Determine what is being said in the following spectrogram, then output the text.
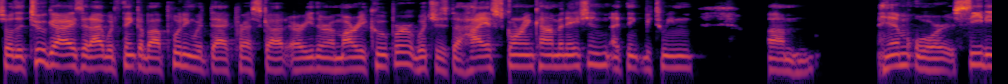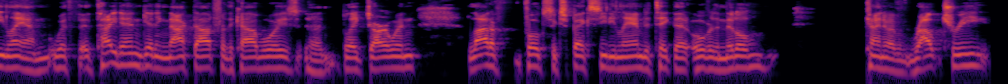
So the two guys that I would think about putting with Dak Prescott are either Amari Cooper, which is the highest scoring combination I think between um, him or CeeDee Lamb. With the tight end getting knocked out for the Cowboys, uh, Blake Jarwin, a lot of folks expect CeeDee Lamb to take that over the middle kind of route tree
